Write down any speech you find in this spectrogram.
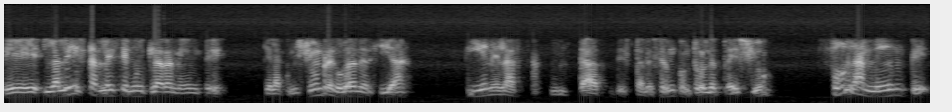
Eh, la ley establece muy claramente que la Comisión Regular de Energía tiene la facultad de establecer un control de precio solamente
